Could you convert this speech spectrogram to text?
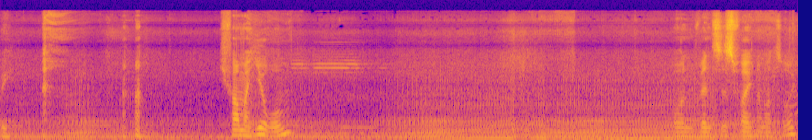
Ui. ich fahr mal hier rum. Und wenn es ist, fahre ich nochmal zurück.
